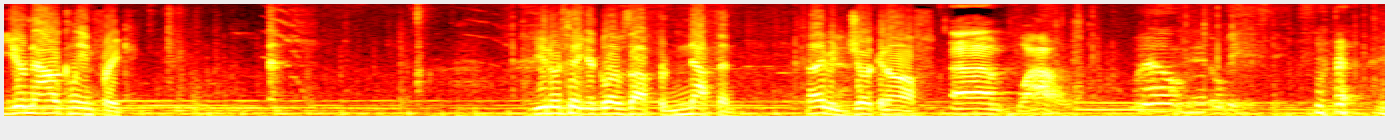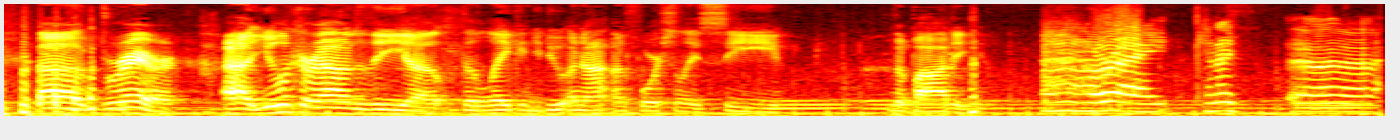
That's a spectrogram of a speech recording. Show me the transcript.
you're now a clean freak. You don't take your gloves off for nothing. Not even jerking off. Um, wow. Well, it'll be hasty. uh, Brer, uh, you look around the uh, the lake and you do not unfortunately see the body. All right. Can I? Uh,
